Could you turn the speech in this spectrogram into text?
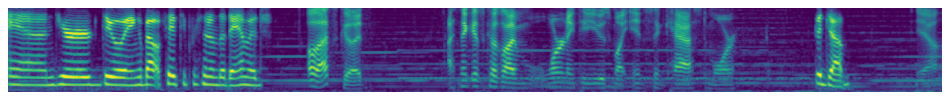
and you're doing about 50% of the damage. Oh, that's good. I think it's because I'm learning to use my instant cast more. Good job. Yeah.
